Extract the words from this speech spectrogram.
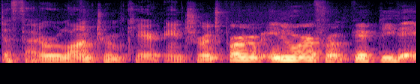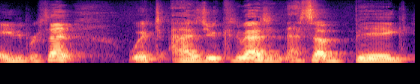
the federal long term care insurance program, anywhere from 50 to 80%, which, as you can imagine, that's a big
